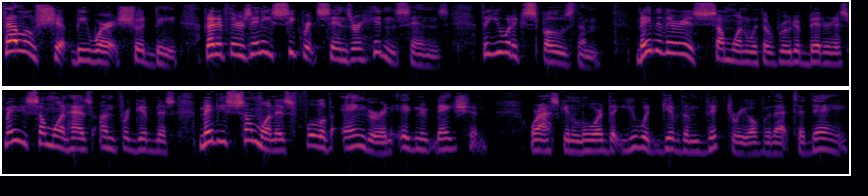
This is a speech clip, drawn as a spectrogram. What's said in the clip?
fellowship be where it should be, that if there's any secret sins or hidden sins, that you would expose them. Maybe there is someone with a root of bitterness. Maybe someone has unforgiveness. Maybe someone is full of anger and indignation. We're asking, Lord, that you would give them victory over that today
